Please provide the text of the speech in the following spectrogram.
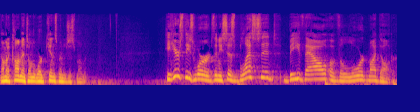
I'm going to comment on the word kinsman in just a moment. He hears these words and he says, Blessed be thou of the Lord my daughter.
